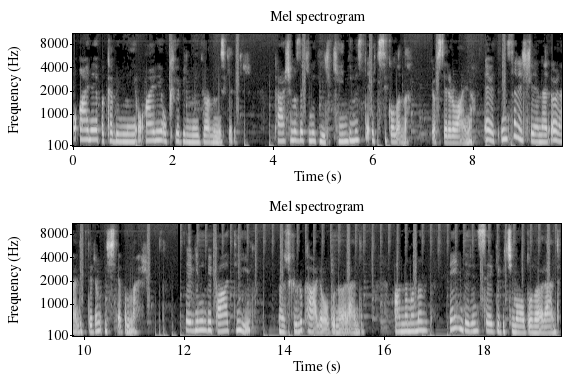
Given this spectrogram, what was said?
O aynaya bakabilmeyi, o aynayı okuyabilmeyi görmemiz gerekir. Karşımızdakini değil, kendimizde eksik olanı gösterir o ayna. Evet, insan ilişkilerinden öğrendiklerim işte bunlar. Sevginin bir bağ değil, özgürlük hali olduğunu öğrendim. Anlamanın en derin sevgi biçimi olduğunu öğrendim.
